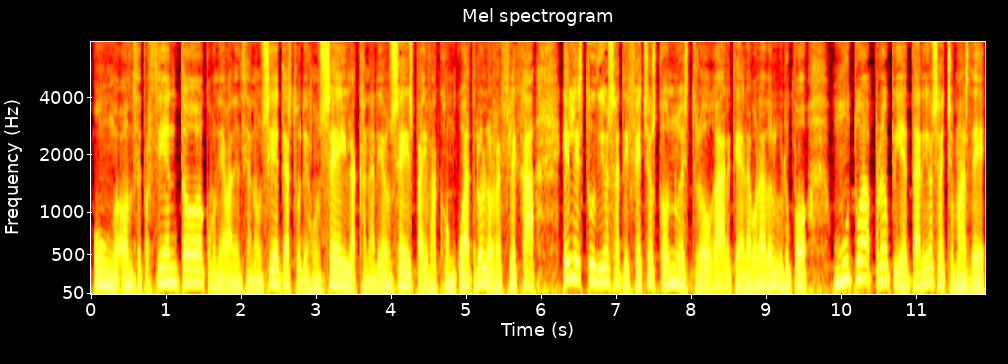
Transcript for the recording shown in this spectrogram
un 11%, Comunidad Valenciana un 7%, Asturias un 6%, Las Canarias un 6%, País Vasco un 4%. Lo refleja el estudio Satisfechos con nuestro hogar que ha elaborado el grupo Mutua Propietarios. Ha hecho más de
